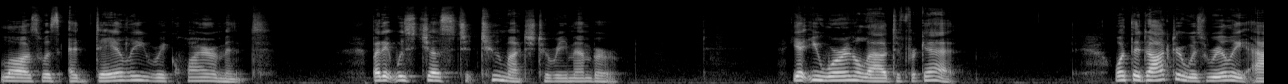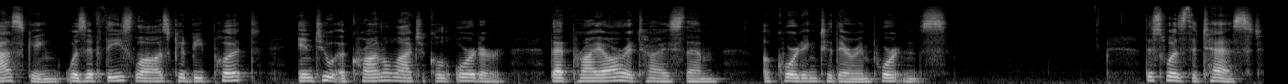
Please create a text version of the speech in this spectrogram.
laws was a daily requirement, but it was just too much to remember. Yet you weren't allowed to forget. What the doctor was really asking was if these laws could be put into a chronological order that prioritize them according to their importance. This was the test.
